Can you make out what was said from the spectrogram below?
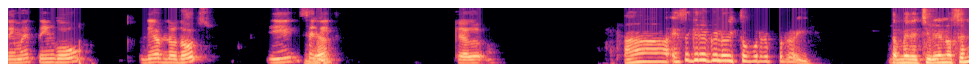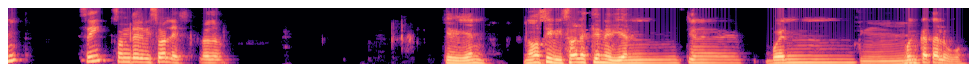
Dime, tengo Diablo 2 y Zenith. Ah, ese creo que lo he visto por, por ahí. También el chileno Zenith. sí, son de visuales. los dos. Qué bien. No, sí, visuales tiene bien. Tiene buen, Mm. buen catálogo.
